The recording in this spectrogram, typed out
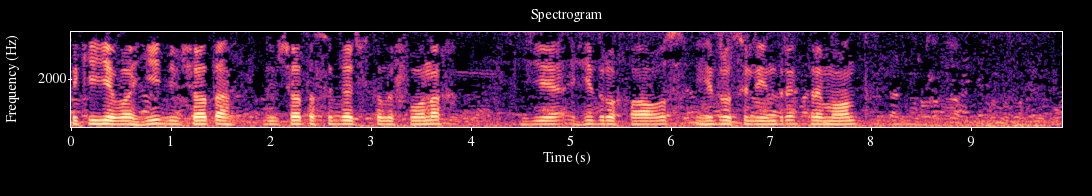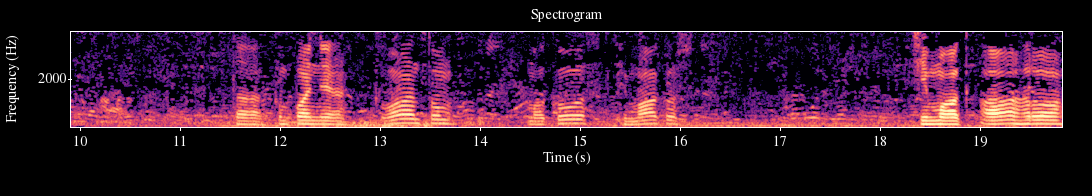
Такі є ваги, дівчата. Дівчата сидять в телефонах. Є гідрохаус, гідроциліндри, ремонт. Так, компанія Quantum, Макос, Тімакош, Тімак Агро,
